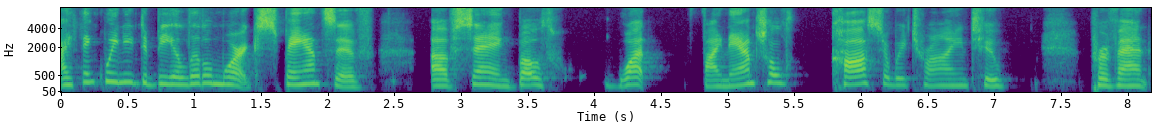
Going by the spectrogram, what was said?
I think we need to be a little more expansive of saying both what financial costs are we trying to prevent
